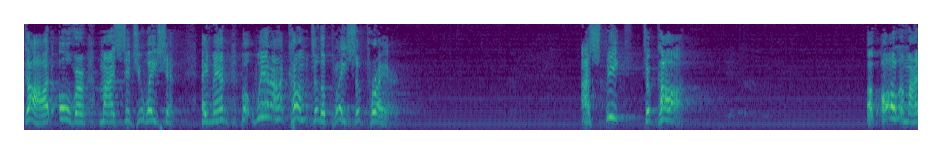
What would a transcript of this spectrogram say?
God over my situation. Amen. But when I come to the place of prayer, I speak to God of all of my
